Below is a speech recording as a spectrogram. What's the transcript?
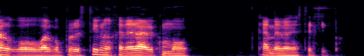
algo ou algo polo estilo en general como caime ben este tipo.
